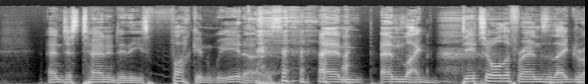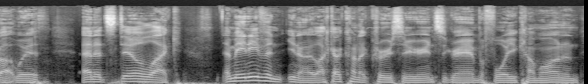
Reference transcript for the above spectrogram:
and just turn into these fucking weirdos and and like ditch all the friends that they grew up with. And it's still like I mean, even, you know, like I kind of cruise through your Instagram before you come on and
